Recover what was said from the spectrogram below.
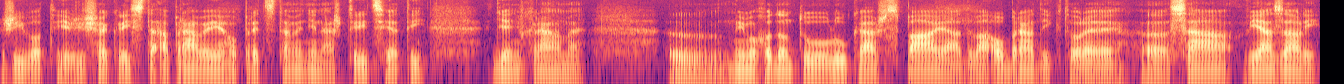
život Ježiša Krista a práve jeho predstavenie na 40 deň v chráme. E, mimochodom tu Lukáš spája dva obrady, ktoré e, sa viazali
